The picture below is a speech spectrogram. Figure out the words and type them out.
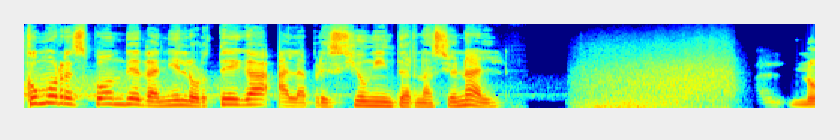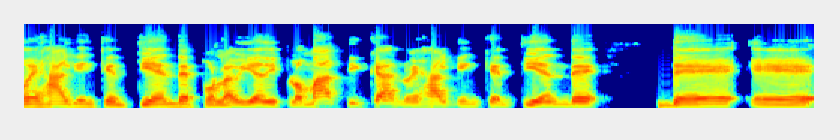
¿Cómo responde Daniel Ortega a la presión internacional? No es alguien que entiende por la vía diplomática, no es alguien que entiende de eh,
